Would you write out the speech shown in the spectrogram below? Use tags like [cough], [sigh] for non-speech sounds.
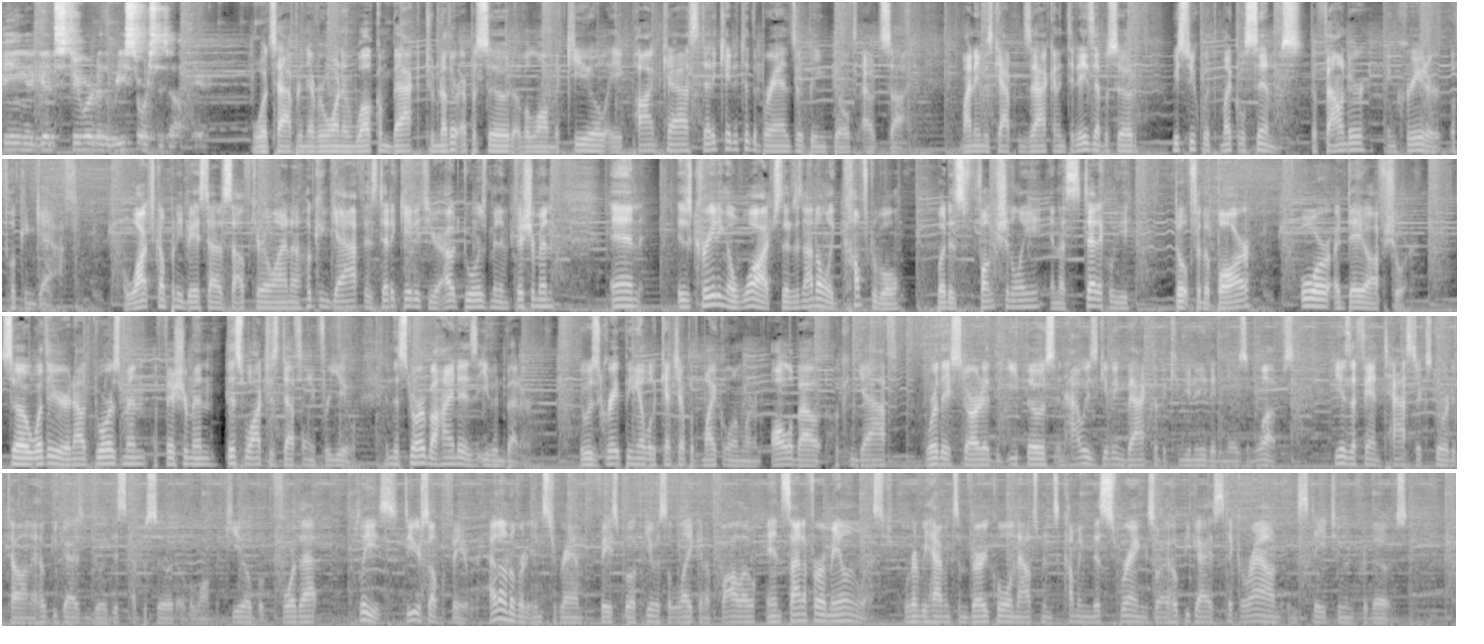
being a good steward of the resources out there. What's happening, everyone, and welcome back to another episode of Along the Keel, a podcast dedicated to the brands that are being built outside. My name is Captain Zach, and in today's episode, we speak with Michael Sims, the founder and creator of Hook and Gaff. A watch company based out of South Carolina, Hook and Gaff is dedicated to your outdoorsmen and fishermen and is creating a watch that is not only comfortable, but is functionally and aesthetically built for the bar or a day offshore. So, whether you're an outdoorsman, a fisherman, this watch is definitely for you, and the story behind it is even better. It was great being able to catch up with Michael and learn all about Hook and Gaff, where they started, the ethos, and how he's giving back to the community that he knows and loves. He has a fantastic story to tell, and I hope you guys enjoyed this episode of Along the Keel. But before that, please do yourself a favor. Head on over to Instagram, Facebook, give us a like and a follow, and sign up for our mailing list. We're going to be having some very cool announcements coming this spring, so I hope you guys stick around and stay tuned for those.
